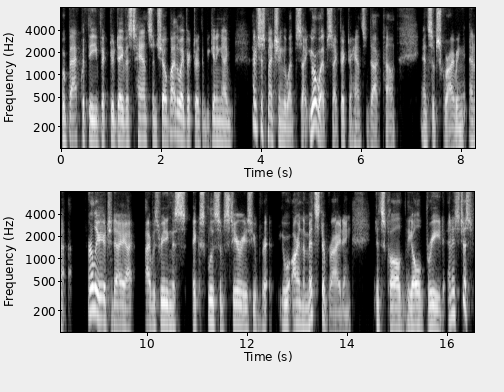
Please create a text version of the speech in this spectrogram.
We're back with the Victor Davis Hanson show. By the way, Victor, at the beginning, I, I was just mentioning the website, your website, victorhanson.com, and subscribing. And uh, earlier today, I, I was reading this exclusive series you've written, you are in the midst of writing. It's called The Old Breed, and it's just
